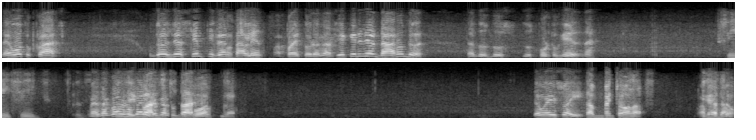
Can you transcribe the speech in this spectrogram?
É outro clássico. Os brasileiros sempre tiveram okay. talento para a historiografia que eles herdaram do, né, dos, dos, dos, portugueses, né? Sim, sim. Mas agora jogar, vários estudaram em Portugal. Então é isso aí. Tá bom então, lá. Abração.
